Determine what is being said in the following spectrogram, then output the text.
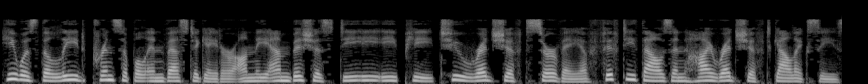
He was the lead principal investigator on the ambitious DEEP-2 redshift survey of 50,000 high redshift galaxies.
